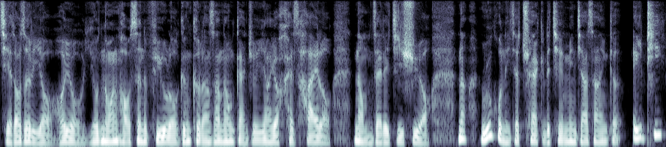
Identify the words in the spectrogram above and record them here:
解到这里哦，哎呦，有暖好深的 feel 了，跟课堂上那种感觉一样，要开始 high 了。那我们再来继续哦。那如果你在 track 的前面加上一个 A T，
